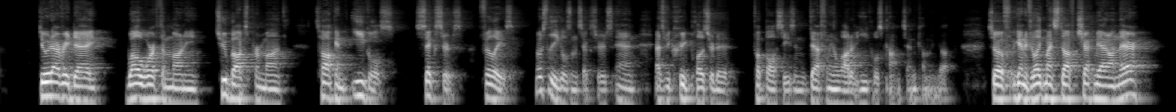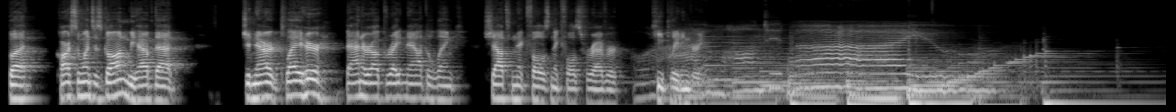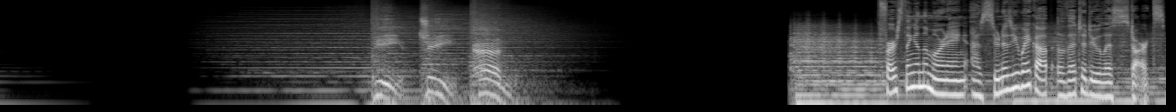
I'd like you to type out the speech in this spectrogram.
Do it every day. Well worth the money. Two bucks per month. Talking Eagles, Sixers, Phillies, mostly Eagles and Sixers. And as we creep closer to football season, definitely a lot of Eagles content coming up. So if, again, if you like my stuff, check me out on there. But Carson Wentz is gone. We have that generic player banner up right now at the Linc. Shout out to Nick Foles, Nick Foles forever. Keep bleeding green. BGN. First thing in the morning, as soon as you wake up, the to do list starts.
